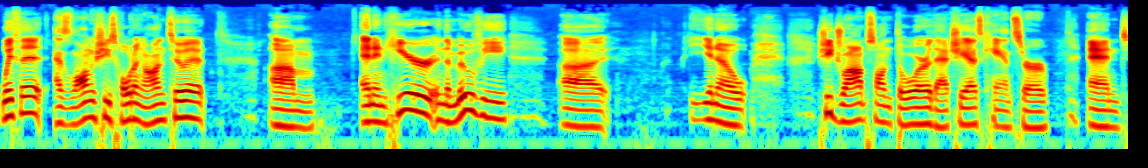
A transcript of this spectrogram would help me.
with it as long as she's holding on to it. Um, and in here in the movie, uh, you know, she drops on Thor that she has cancer, and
